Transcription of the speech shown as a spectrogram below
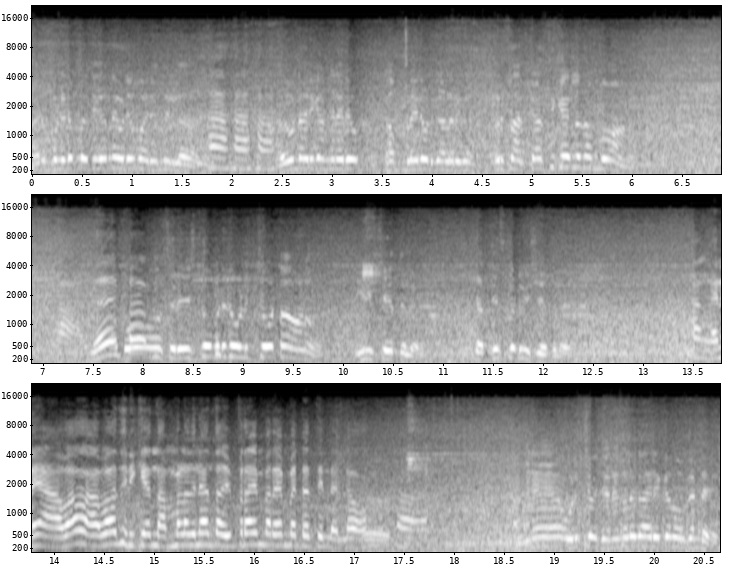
കാരണം പുള്ളിയുടെ പ്രതികരണം എവിടെയും വരുന്നില്ല. അതുകൊണ്ടായിരിക്കും അങ്ങനെ ഒരു കംപ്ലൈന്റ് കൊടുക്കാനുള്ള ഒരു- ഒരു സർക്കാസ്റ്റിക് ആയിട്ടുള്ള സംഭവമാണ്. അത് അപ്പോ ഇപ്പൊ സുരേഷ് ഗോപിയുടെ ഒളിച്ചോട്ടാണോ ഈ വിഷയത്തിൽ? ഛത്തീസ്ഗഡ് വിഷയത്തിൽ. അങ്ങനെ ആവാ ആവാതിരിക്കാൻ നമ്മളതിനകത്ത് അഭിപ്രായം പറയാൻ പറ്റത്തില്ലല്ലോ. അങ്ങനെ ഒളിച്ചോ? ജനങ്ങളുടെ കാര്യമൊക്കെ നോക്കണ്ടേ?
